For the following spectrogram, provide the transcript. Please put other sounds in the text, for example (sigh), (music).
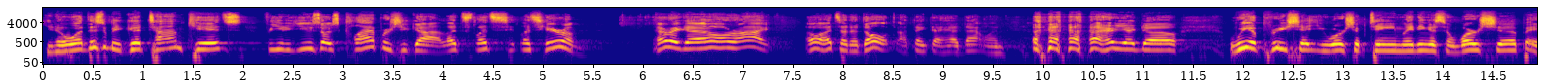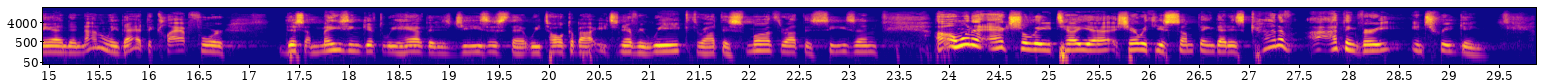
You know what? This would be a good time, kids, for you to use those clappers you got. Let's let's let's hear them. There we go. All right. Oh, that's an adult. I think they had that one. (laughs) there you go. We appreciate you, worship team, leading us in worship, and, and not only that, to clap for this amazing gift we have that is Jesus that we talk about each and every week throughout this month, throughout this season. I want to actually tell you, share with you something that is kind of, I think, very intriguing.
